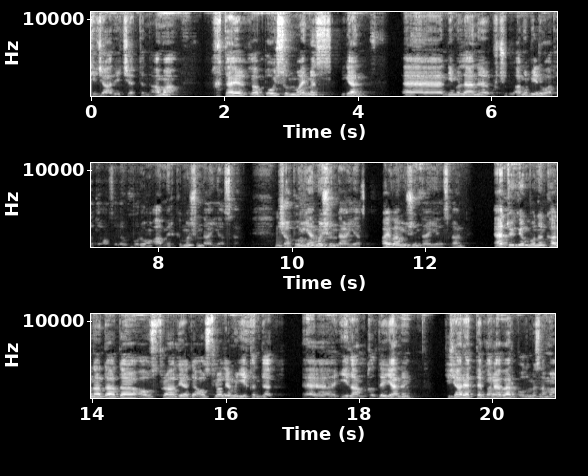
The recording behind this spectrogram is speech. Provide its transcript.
tijoriy jihatdan. Ammo xitoyga bo'ysunmaymiz degan nimalarni uchurlarni beryotidi hozir burun amerikami shunday yozgan yaponiyami shunday yozgan tayvanmi shunday yozgan ertugün buni kanadada avstraliyada avstraliyami yaqinda e'lon qildi ya'ni tijoratda barobar bo'lamiz ammo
